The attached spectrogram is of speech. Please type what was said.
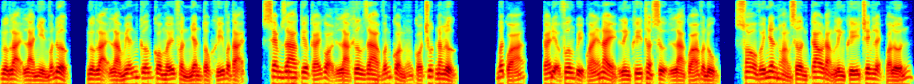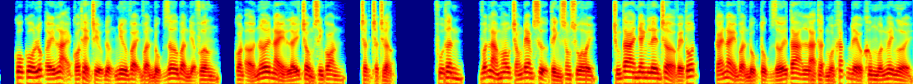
ngược lại là nhìn vẫn được, ngược lại là miễn cưỡng có mấy phần nhân tộc khí vận tại, xem ra kia cái gọi là khương gia vẫn còn có chút năng lực. Bất quá, cái địa phương quỷ quái này linh khí thật sự là quá vần đục, so với nhân hoàng sơn cao đẳng linh khí t r ê n lệch quá lớn, cô cô lúc ấy lại có thể chịu đựng như vậy vần đục dơ bẩn địa phương, còn ở nơi này lấy chồng sinh con, chật chật chật. Phụ thân, vẫn là mau chóng đem sự tình xong xuôi, chúng ta nhanh lên trở về tốt, cái này vẫn đục tục giới ta là thật một khắc đều không muốn ngây người.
